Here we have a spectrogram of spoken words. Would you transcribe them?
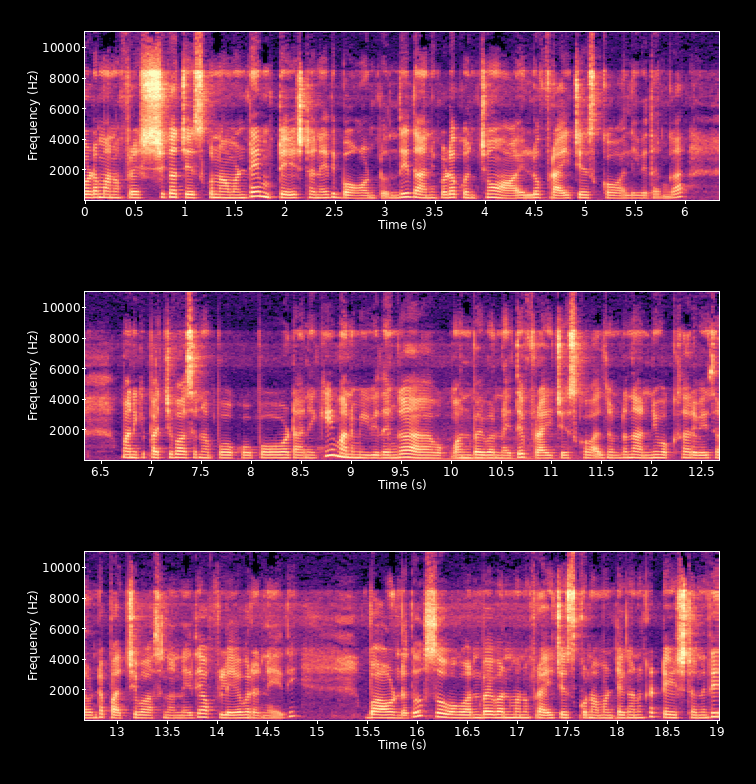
కూడా మనం ఫ్రెష్గా చేసుకున్నామంటే టేస్ట్ అనేది బాగుంటుంది. దాన్ని కూడా కొంచెం ఆయిల్లో ఫ్రై చేసుకోవాలి ఈ విధంగా. మనకి పచ్చివాసన పోకో పోవటానికి మనం ఈ విధంగా వన్ బై వన్ అయితే ఫ్రై చేసుకోవాల్సి ఉంటుంది. అన్నీ ఒకసారి వేసామంటే పచ్చివాసన అనేది ఆ ఫ్లేవర్ అనేది బాగుండదు. సో వన్ బై వన్ మనం ఫ్రై చేసుకున్నామంటే కనుక టేస్ట్ అనేది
